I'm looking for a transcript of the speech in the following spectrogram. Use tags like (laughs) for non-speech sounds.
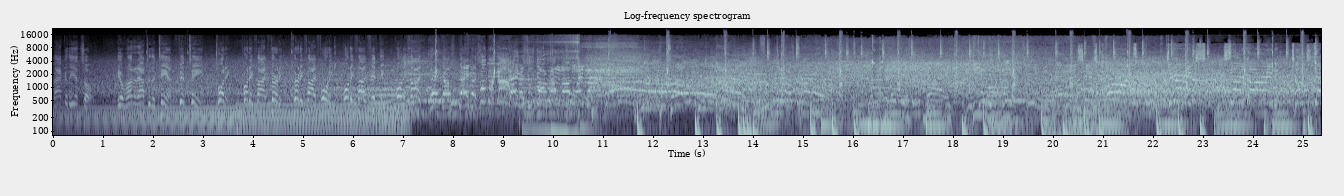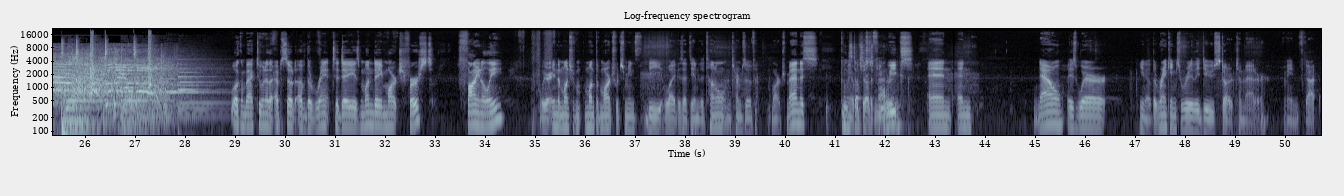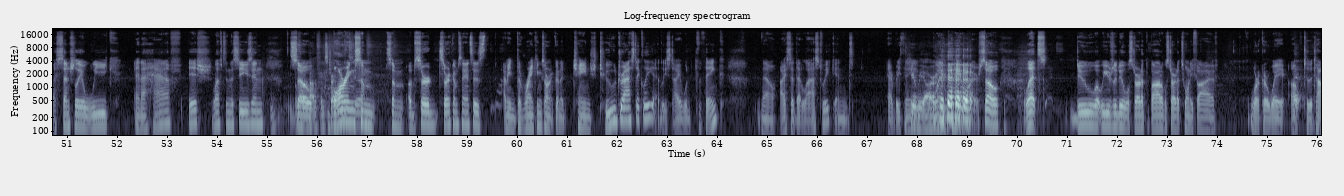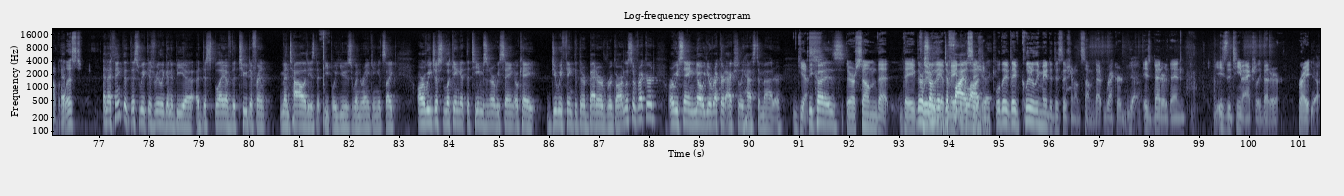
Back of the end zone. He'll run it out to the 10, 15, 20, 25, 30, 35, 40, 45, 50, 45. There goes Davis. Oh my God! Davis is going to run it all the way back. Welcome back to another episode of The Rant. Today is Monday, March 1st. Finally, we are in the month of, month of March, which means the light is at the end of the tunnel in terms of March Madness coming up in just a few mattering. weeks. And and now is where you know the rankings really do start to matter. I mean, we've got essentially a week and a half ish left in the season. So, barring yeah. some some absurd circumstances, I mean, the rankings aren't going to change too drastically. At least I would think. Now, I said that last week, and everything Here we are. went haywire. (laughs) so, let's do what we usually do. We'll start at the bottom. We'll start at twenty five, work our way up eh, to the top of the and- list. And I think that this week is really going to be a, a display of the two different mentalities that people use when ranking. It's like, are we just looking at the teams and are we saying, okay, do we think that they're better regardless of record? Or are we saying, no, your record actually has to matter? Yes, Because There are some that they There are some clearly that have made defy a decision. logic. Well, they've, they've clearly made a decision on some that record Yeah. is better than is the team actually better, right? yeah,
